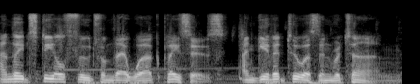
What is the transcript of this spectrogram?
and they'd steal food from their workplaces and give it to us in return.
